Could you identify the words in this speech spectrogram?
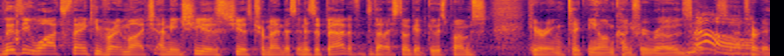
Lizzie Watts, thank you very much. I mean, she is she is tremendous. And is it bad if, that I still get goosebumps hearing "Take Me Home, Country Roads"? No. I've heard it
